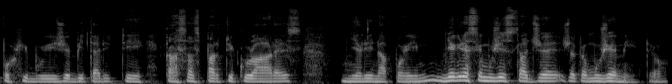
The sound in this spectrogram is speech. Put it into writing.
pochybuji, že by tady ty casas particulares měli napojení. Někde se může stát, že, že to může mít, jo.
